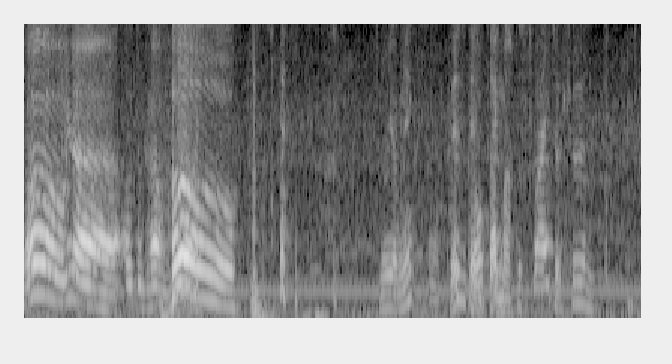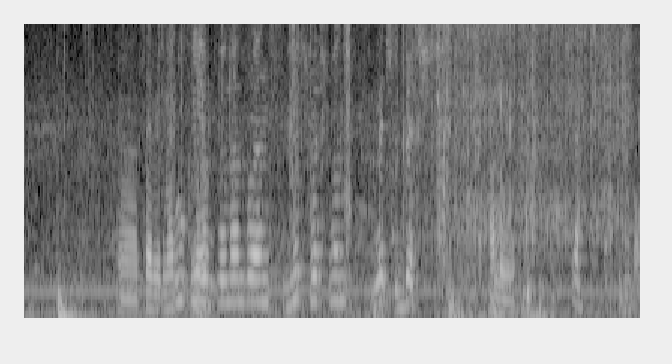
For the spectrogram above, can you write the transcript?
Oh, wieder Autogramm. Oh! New York Knicks? Wer ist denn? Zeig mal. Das zweite, schön. Äh, Cedric Rookie Maxwell. Remembrance, Mitch Richmond. Mitch the Bitch. Hallo. Ja. Die sind, auch,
